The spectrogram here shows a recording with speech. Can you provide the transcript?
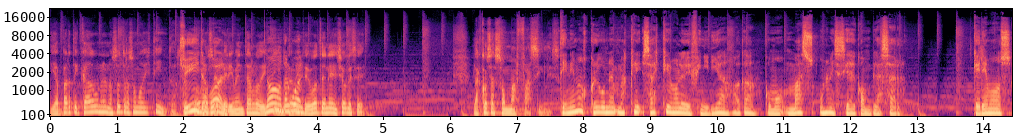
Y aparte, cada uno de nosotros somos distintos. Sí, tal cual. experimentarlo No, distinto. tal cual. ¿viste? Vos tenés, yo qué sé. Las cosas son más fáciles. Tenemos, creo, una, más que. ¿Sabes qué no lo definiría acá? Como más una necesidad de complacer. Queremos.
